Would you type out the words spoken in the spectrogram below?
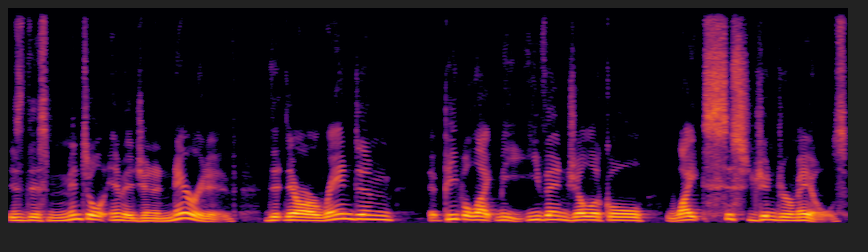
is this mental image and a narrative that there are random uh, people like me, evangelical, white, cisgender males,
